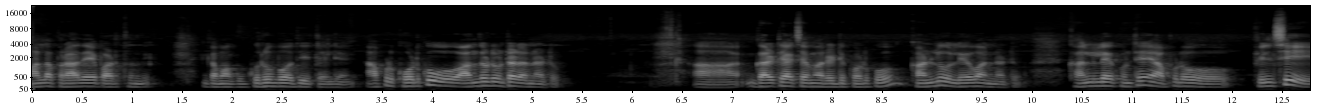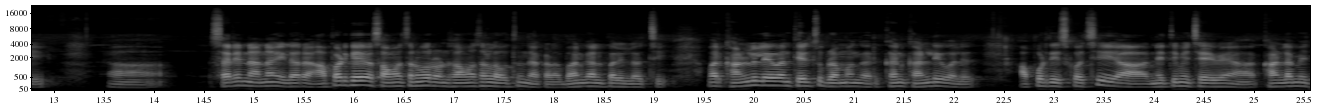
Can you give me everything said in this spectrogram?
మళ్ళీ ప్రాధేయపడుతుంది. ఇంకా మాకు గురుబోధి తల్లి అని. అప్పుడు కొడుకు అందుడు ఉంటాడు అన్నట్టు. గరట్యాచమ్మారెడ్డి కొడుకు కళ్ళు లేవు అన్నట్టు కళ్ళు లేకుంటే అప్పుడు పిలిచి సరే నాన్న ఇలా అప్పటికే సంవత్సరం రెండు సంవత్సరాలు అవుతుంది అక్కడ బనగానపల్లిలో వచ్చి. మరి కళ్ళు లేవని తెలుసు బ్రహ్మం గారు కానీ కళ్ళు ఇవ్వలేదు. అప్పుడు తీసుకొచ్చి ఆ నెత్తి మీద చేయి కళ్ళ కండ్ల మీద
